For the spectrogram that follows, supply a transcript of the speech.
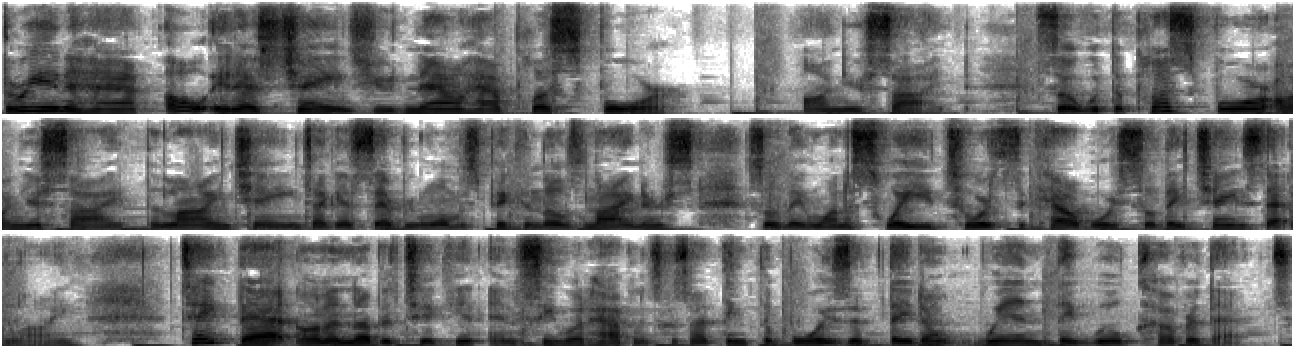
three and a half. Oh, it has changed. You now have plus four on your side. So with the plus four on your side, the line changed. I guess everyone was picking those Niners, so they want to sway you towards the Cowboys. So they changed that line. Take that on another ticket and see what happens. Because I think the boys, if they don't win, they will cover that.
